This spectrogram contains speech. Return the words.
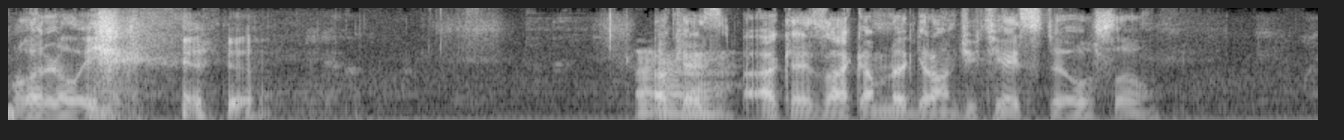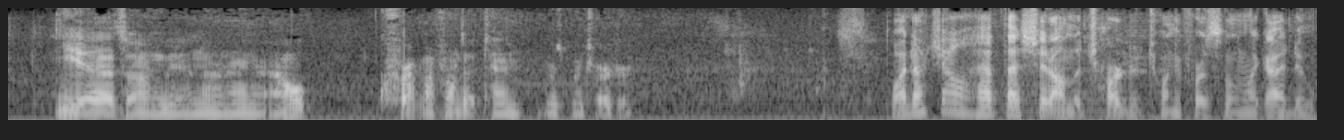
Literally. okay, Uh, okay, Zach. I'm gonna get on GTA still. So yeah, that's what I'm getting on right now. Oh, crap, my phone's at 10. Where's my charger? why don't y'all have that shit on the charger 24/7 like I do?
